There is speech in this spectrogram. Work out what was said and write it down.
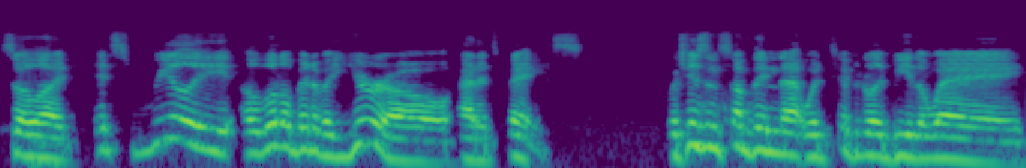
So like it's really a little bit of a euro at its base, which isn't something that would typically be the way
